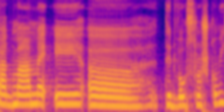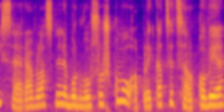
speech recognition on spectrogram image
Pak máme i uh, ty dvousložkový séra vlastně, nebo dvousložkovou aplikaci celkově,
